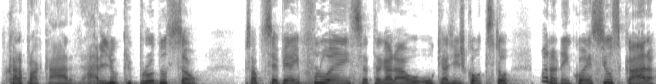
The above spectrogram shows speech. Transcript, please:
O cara pra caralho, que produção. Só pra você ver a influência, tá ligado? O, o que a gente conquistou. Mano, eu nem conheci os caras.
